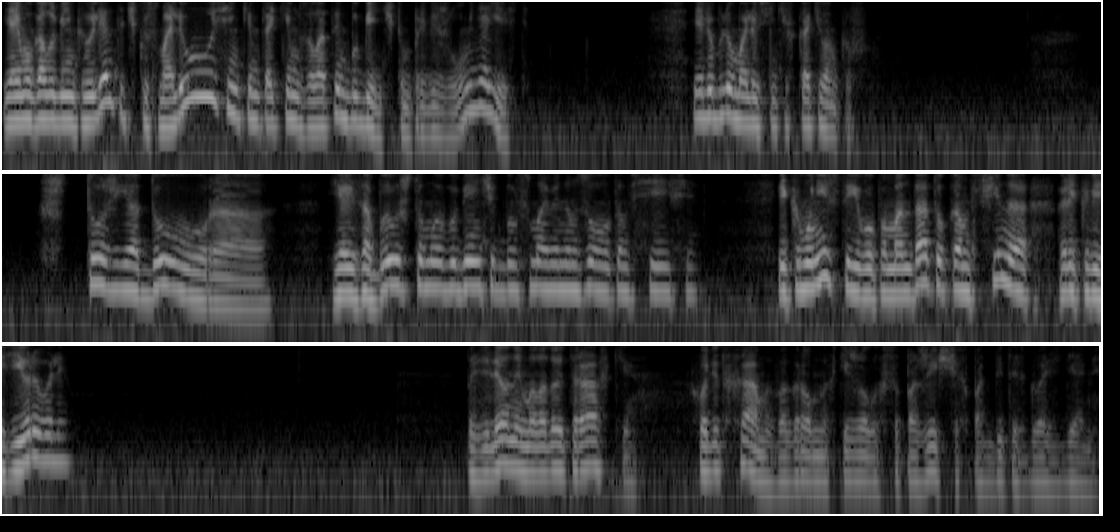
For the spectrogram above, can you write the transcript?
Я ему голубенькую ленточку с малюсеньким таким золотым бубенчиком привяжу. У меня есть. Я люблю малюсеньких котенков». «Что ж я дура! Я и забыла, что мой бубенчик был с маминым золотом в сейфе и коммунисты его по мандату Камфина реквизировали. По зеленой молодой травке ходят хамы в огромных тяжелых сапожищах, подбитых гвоздями.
